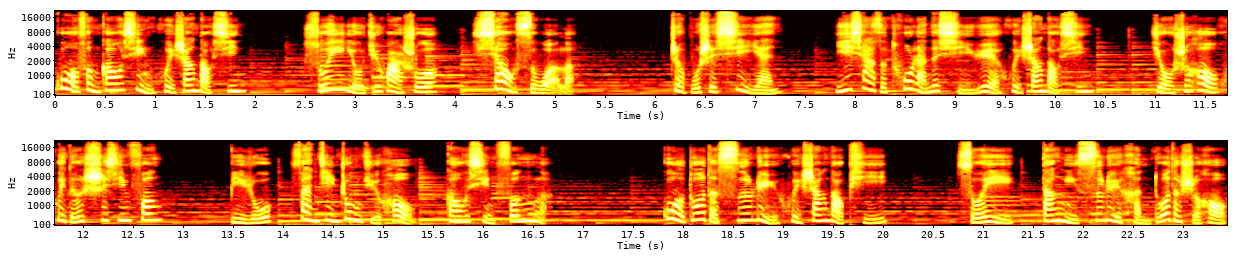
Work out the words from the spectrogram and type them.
过分高兴会伤到心，所以有句话说“笑死我了”。这不是戏言。一下子突然的喜悦会伤到心，有时候会得失心疯，比如范进中举后高兴疯了。过多的思虑会伤到脾，所以当你思虑很多的时候，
